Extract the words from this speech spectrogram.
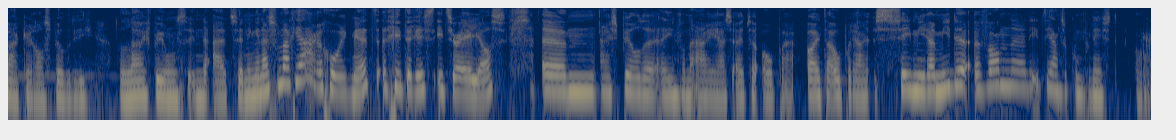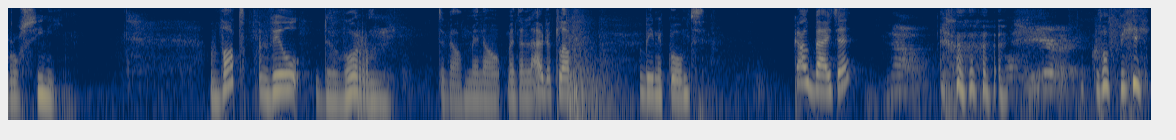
Paar keer al speelde hij live bij ons in de uitzending. En hij is vandaag jarig, hoor ik net. Gitarist Itzer Elias. Um, hij speelde een van de aria's uit de, opera, uit de opera Semiramide... van uh, de Italiaanse componist Rossini. Wat wil de worm? Terwijl Menno met een luide klap binnenkomt. Koud buiten? Nou, heerlijk. Koffie.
